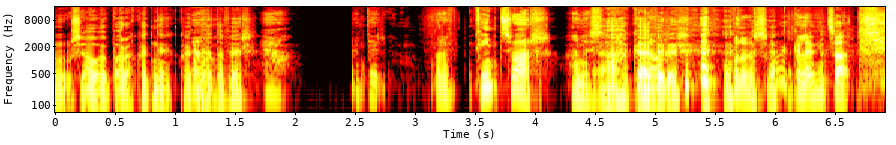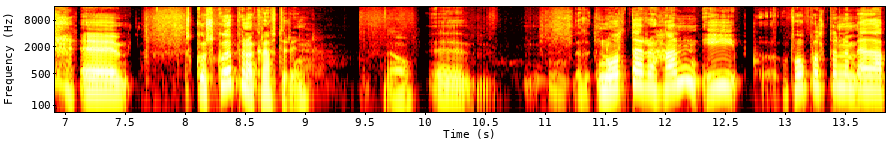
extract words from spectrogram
nú sjáum við bara hvernig, hvernig Já. þetta fer. Þetta er bara fínt svar, Hannes. Já, hvað er fyrir? bara svakalega fínt svar. Um, sko, sköpunarkrafturinn, Já, um, notar hann í fótboltanum eða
